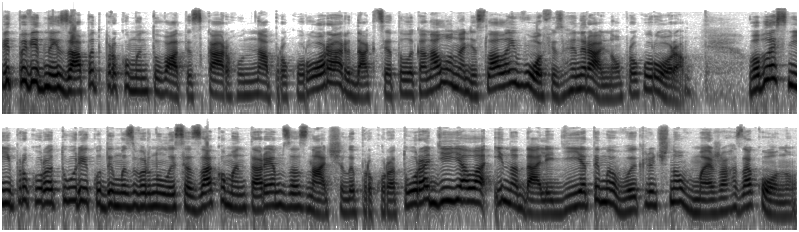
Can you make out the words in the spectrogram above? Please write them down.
Відповідний запит прокоментувати скаргу на прокурора редакція телеканалу надіслала й в офіс генерального прокурора. В обласній прокуратурі, куди ми звернулися за коментарем, зазначили, прокуратура діяла і надалі діятиме виключно в межах закону.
